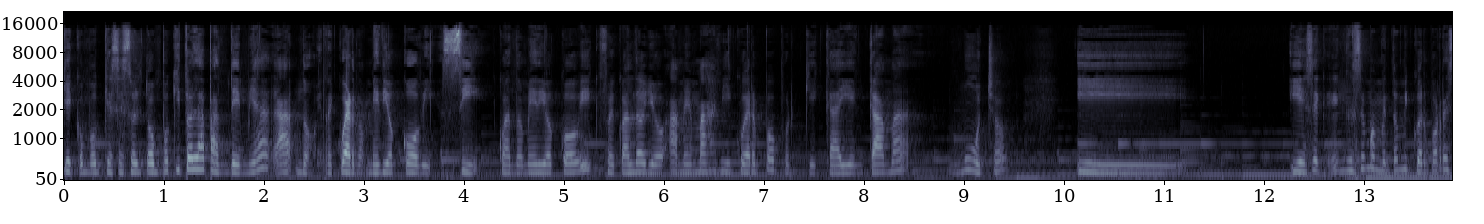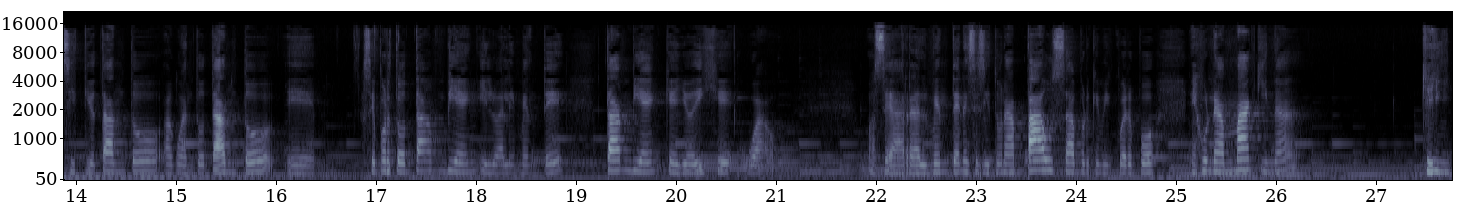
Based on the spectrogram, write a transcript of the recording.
que como que se soltó un poquito la pandemia. Ah, no, recuerdo, me dio COVID. Sí, cuando me dio COVID fue cuando yo amé más mi cuerpo porque caí en cama mucho y, y ese, en ese momento mi cuerpo resistió tanto, aguantó tanto, eh, se portó tan bien y lo alimenté tan bien que yo dije, wow. O sea, realmente necesito una pausa porque mi cuerpo es una máquina que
